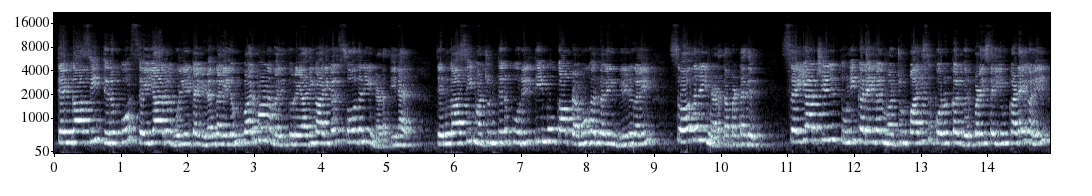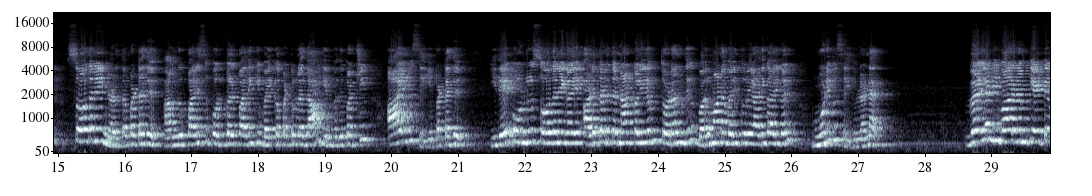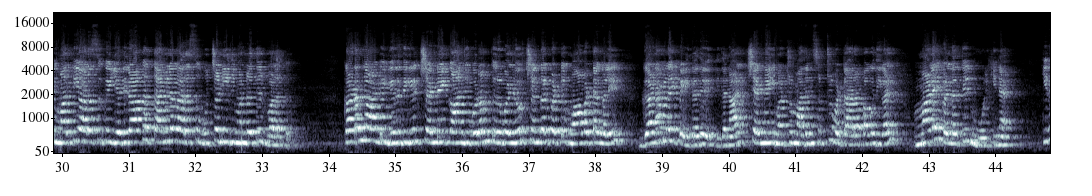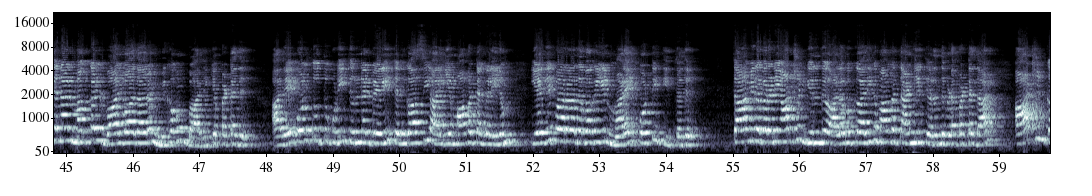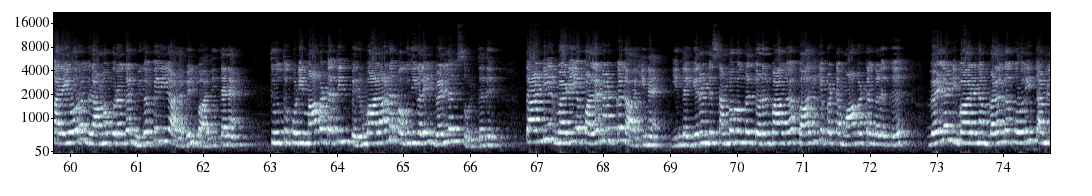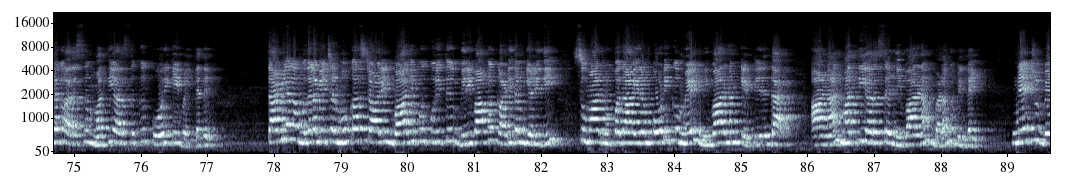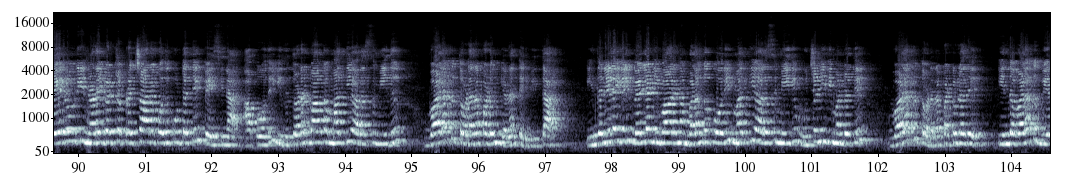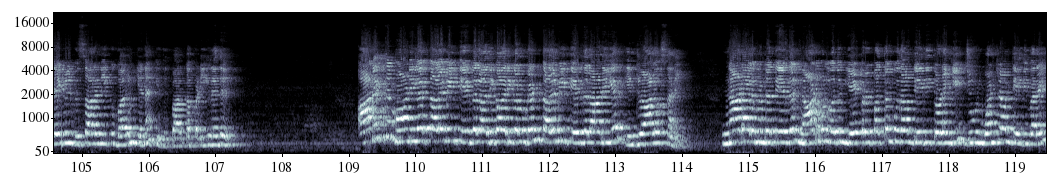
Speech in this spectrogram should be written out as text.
தென்காசி திருப்பூர் செய்யாறு உள்ளிட்ட இடங்களிலும் வருமான வரித்துறை அதிகாரிகள் சோதனை நடத்தினர். தென்காசி மற்றும் திருப்பூரில் திமுக பிரமுகர்களின் வீடுகளில் சோதனை நடத்தப்பட்டது. செய்யாற்றில் துணிக்கடைகள் மற்றும் பரிசு பொருட்கள் விற்பனை செய்யும் கடைகளில் சோதனை நடத்தப்பட்டது. அங்கு பரிசு பொருட்கள் பதுக்கி வைக்கப்பட்டுள்ளதா என்பது பற்றி ஆய்வு செய்யப்பட்டது. இதே போன்று சோதனைகளை அடுத்தடுத்த நாட்களிலும் தொடர்ந்து வருமான வரித்துறை அதிகாரிகள் முடிவு செய்துள்ளனர். வெள்ள நிவாரணம் கேட்டு மத்திய அரசுக்கு எதிராக தமிழக அரசு உச்சநீதிமன்றத்தில் வழக்கு. கடந்த ஆண்டு இறுதியில் சென்னை காஞ்சிபுரம் திருவள்ளூர் செங்கல்பட்டு மாவட்டங்களில் கனமழை பெய்தது. இதனால் சென்னை மற்றும் அதன் சுற்றுவட்டார பகுதிகள் மழை வெள்ளத்தில் மூழ்கின. இதனால் மக்கள் வாழ்வாதாரம் மிகவும் பாதிக்கப்பட்டது. அதேபோல் தூத்துக்குடி திருநெல்வேலி தென்காசி ஆகிய மாவட்டங்களிலும் எதிர்பாராத வகையில் மழை கொட்டி தீர்த்தது. தாமிரபரணி ஆற்றில் இருந்து அளவுக்கு அதிகமாக தண்ணீர் திறந்து விடப்பட்டதால் ஆற்றின் கரையோர கிராமப்புறங்கள் மிகப்பெரிய அளவில் பாதித்தன. தூத்துக்குடி மாவட்டத்தின் பெரும்பாலான பகுதிகளில் வெள்ளம் சூழ்ந்தது. தண்ணீர் வடிய பல நாட்கள் ஆகின. இந்த இரண்டு சம்பவங்கள் தொடர்பாக பாதிக்கப்பட்ட மாவட்டங்களுக்கு வெள்ள நிவாரணம் வழங்க கோரி தமிழக அரசு மத்திய அரசுக்கு கோரிக்கை வைத்தது. தமிழக முதலமைச்சர் மு ஸ்டாலின் பாதிப்பு குறித்து விரிவாக கடிதம் எழுதி சுமார் முப்பதாயிரம் கோடிக்கும் மேல் நிவாரணம் கேட்டிருந்தார். ஆனால் மத்திய அரசு நிவாரணம் வழங்கவில்லை. நேற்று வேலூரில் நடைபெற்ற பிரச்சார பொதுக்கூட்டத்தில் பேசினார். அப்போது இது தொடர்பாக மத்திய அரசு மீது வழக்கு தொடரப்படும் என தெரிவித்தார். இந்த நிலையில் வெள்ள நிவாரணம் வழங்க கோரி மத்திய அரசு மீது உச்சநீதிமன்றத்தில் வழக்கு தொடரப்பட்டுள்ளது. இந்த வழக்கு விரைவில் விசாரணைக்கு வரும் என எதிர்பார்க்கப்படுகிறது. அனைத்து மாநில தலைமை தேர்தல் அதிகாரிகளுடன் தலைமை தேர்தல் ஆணையர் இன்று ஆலோசனை. நாடாளுமன்ற தேர்தல் நாடு முழுவதும் ஏப்ரல் பத்தொன்பதாம் தேதி தொடங்கி ஜூன் ஒன்றாம் தேதி வரை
